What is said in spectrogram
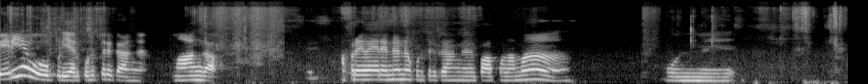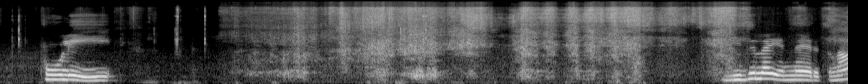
பெரிய ஓப்படியார் கொடுத்துருக்காங்க மாங்காய் அப்புறம் வேற என்னென்ன கொடுத்துருக்காங்க பார்ப்போலாமா ஒன்று புளி. இதில் என்ன இருக்குன்னா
